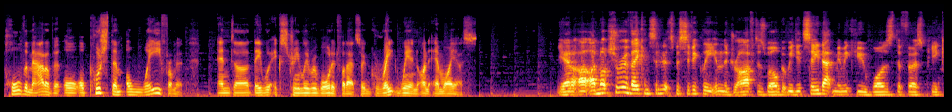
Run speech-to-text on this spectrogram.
pull them out of it or, or push them away from it, and uh, they were extremely rewarded for that. So great win on MYS. Yeah, I'm not sure if they considered it specifically in the draft as well, but we did see that Mimikyu was the first pick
